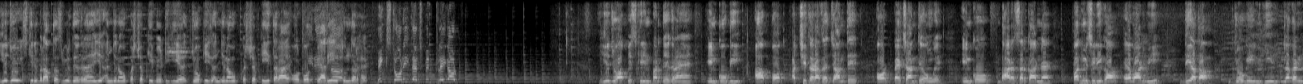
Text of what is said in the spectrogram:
ये जो स्क्रीन पर आप तस्वीर देख रहे हैं ये अंजना उप कश्यप की बेटी की है जो कि अंजना उप कश्यप की ही तरह है और बहुत प्यारी सुंदर है। Big story that's been playing out ये जो आप स्क्रीन पर देख रहे हैं इनको भी आप बहुत अच्छी तरह से जानते और पहचानते होंगे। इनको भारत सरकार ने पद्मश्री का अवार्ड भी दिया था जो कि इनकी लगन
